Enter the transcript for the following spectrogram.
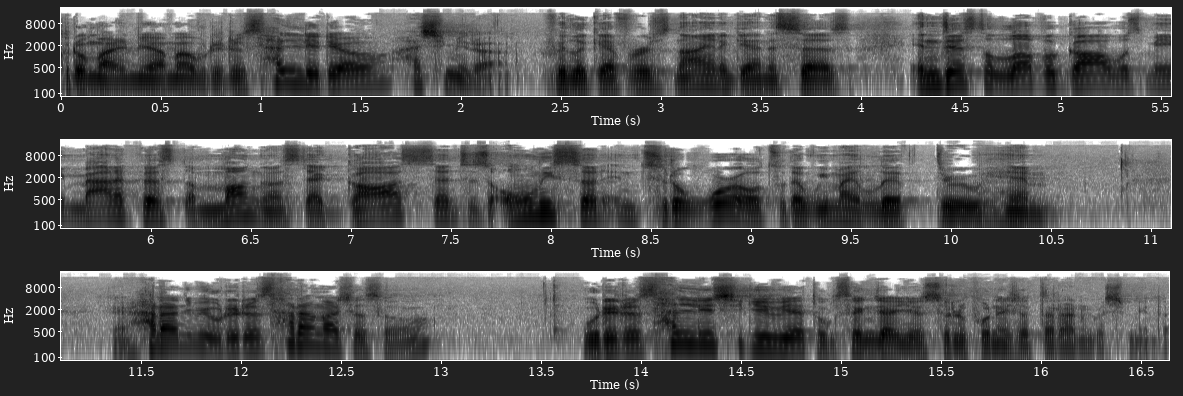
그로 말미암아 우리를 살리려 하심이라. If we look at verse 9 again, it says, In this the love of God was made manifest among us, that God sent his only Son into the world so that we might live through him. 예, 하나님이 우리를 사랑하셔서 우리를 살리시기 위해 독생자 예수를 보내셨다라는 것입니다.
